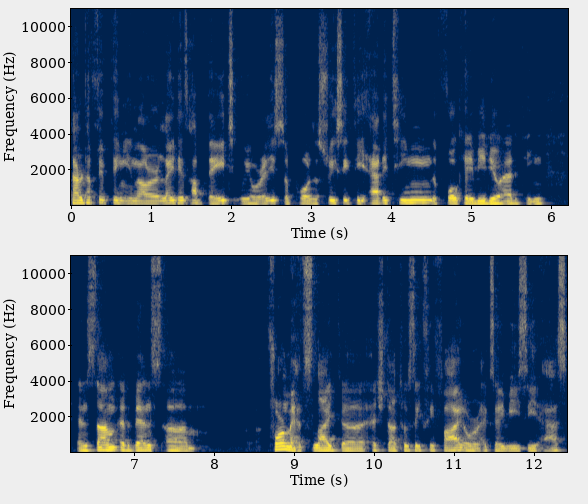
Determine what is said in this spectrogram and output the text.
Director 15 in our latest update, we already support the 360 editing, the 4K video editing, and some advanced um, formats like uh, H.265 or XAVCS,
